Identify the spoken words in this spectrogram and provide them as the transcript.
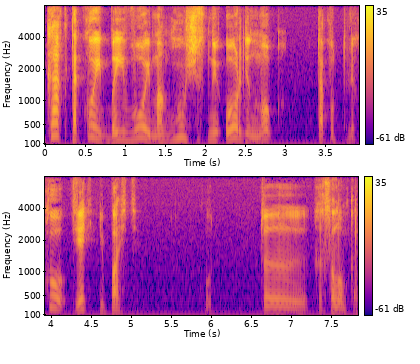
Как такой боевой, могущественный орден мог так вот легко взять и пасть? Вот, э, как соломка.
